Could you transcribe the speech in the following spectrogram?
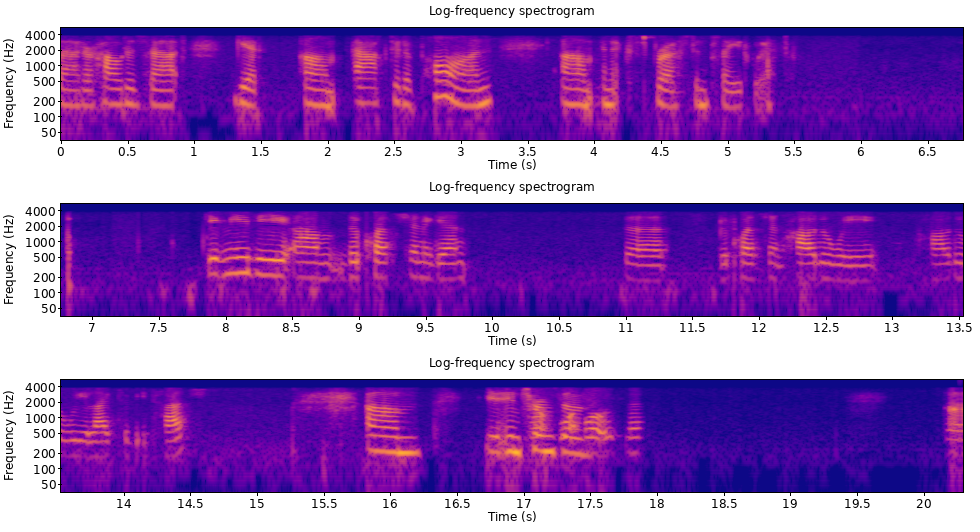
that, or how does that get um, acted upon um, and expressed and played with? Give me the um, the question again. The the question: How do we how do we like to be touched? Um, in terms what, of what was the, the, uh,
